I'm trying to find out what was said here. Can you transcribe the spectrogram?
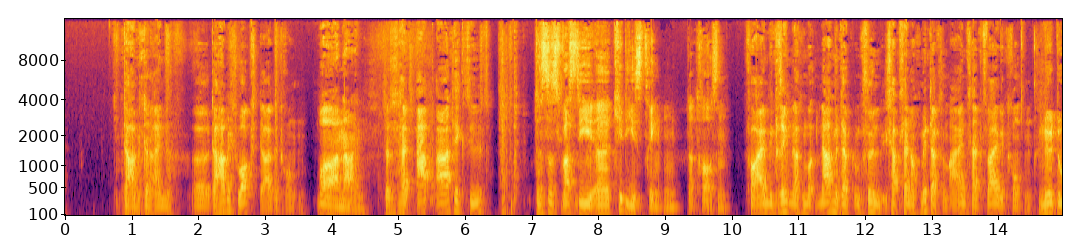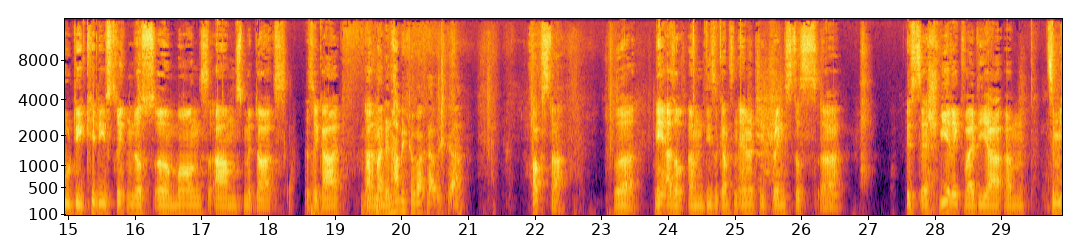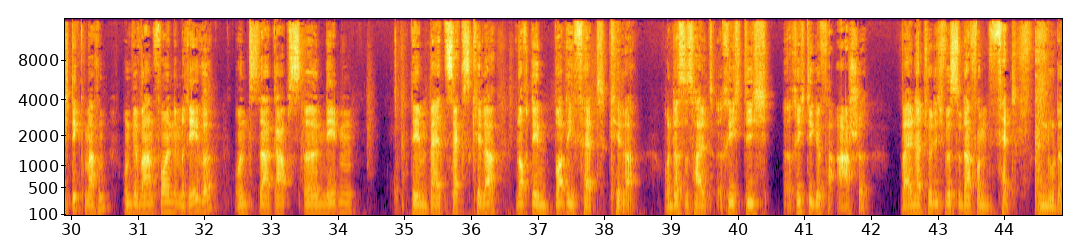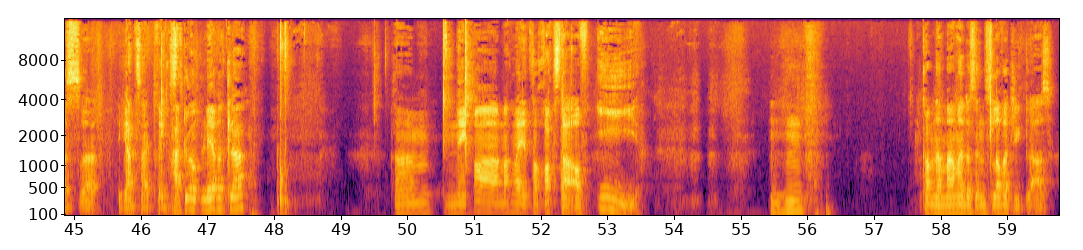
da habe ich dann eine, äh, da habe ich Rockstar getrunken. Boah, nein. Das ist halt abartig süß. Das ist, was die äh, Kiddies trinken da draußen. Vor allem, die trinken nach, Nachmittag um fünf. Ich habe es ja noch mittags um eins, halb zwei getrunken. Nö, du, die Kiddies trinken das äh, morgens, abends, mittags. Ist egal. Warte Ähm, mal, den habe ich sogar, glaube ich, da. Rockstar. Uah. Nee, also ähm, diese ganzen Energy Drinks, das äh, ist sehr schwierig, weil die ja ähm, ziemlich dick machen. Und wir waren vorhin im Rewe und da gab's äh, neben dem Bad Sex Killer noch den Body Fat Killer. Und das ist halt richtig, richtige Verarsche. Weil natürlich wirst du davon fett, wenn du das äh, die ganze Zeit trinkst. Hast du irgendein leeres klar? Ähm, nee, oh, machen wir jetzt noch Rockstar auf. I. Mhm. Komm, dann machen wir das ins Lovergy-Glas.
